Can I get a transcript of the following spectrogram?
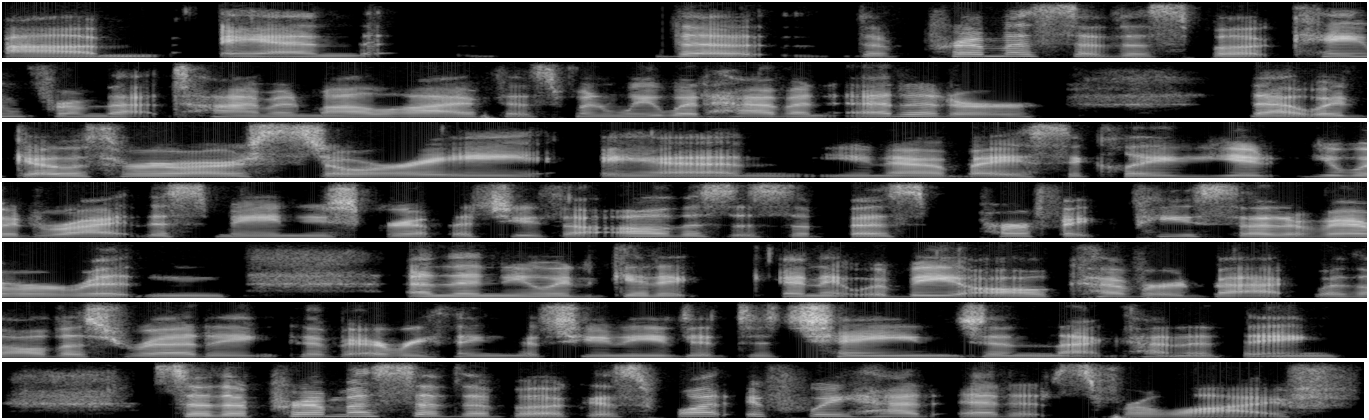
Um, and the the premise of this book came from that time in my life is when we would have an editor that would go through our story and you know basically you, you would write this manuscript that you thought oh this is the best perfect piece that i've ever written and then you would get it and it would be all covered back with all this red ink of everything that you needed to change and that kind of thing. So the premise of the book is what if we had edits for life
